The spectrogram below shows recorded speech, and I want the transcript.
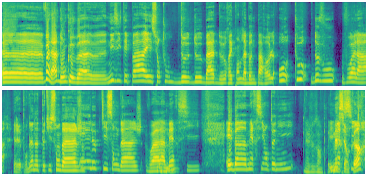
Euh, voilà, donc euh, bah, euh, n'hésitez pas et surtout de, de, bah, de répondre la bonne parole autour de vous. Voilà. Et répondez à notre petit sondage. Et le petit sondage. Voilà, Mhm. merci. Eh ben, merci Anthony. Je vous en prie. Merci, merci. encore.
